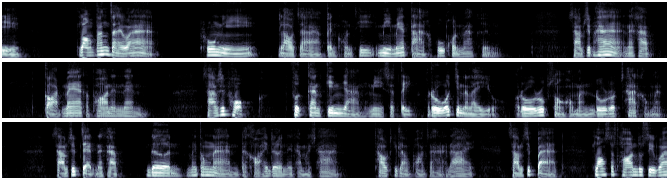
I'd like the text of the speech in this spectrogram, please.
34 ลองตั้งใจว่าพรุ่งนี้เราจะเป็นคนที่มีเมตตากับผู้คนมากขึ้น 35นะครับกอดแม่กับพ่อแน่นๆ36 ฝึกการกินอย่างมีสติ รู้ว่ากินอะไรอยู่ รู้รูปทรงของมัน รู้รสชาติของมัน 37นะครับเดินไม่ต้องนานแต่ขอให้เดินในธรรมชาติ เท่าที่เราพอจะหาได้ 38 ลองสะท้อนดูซิว่า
